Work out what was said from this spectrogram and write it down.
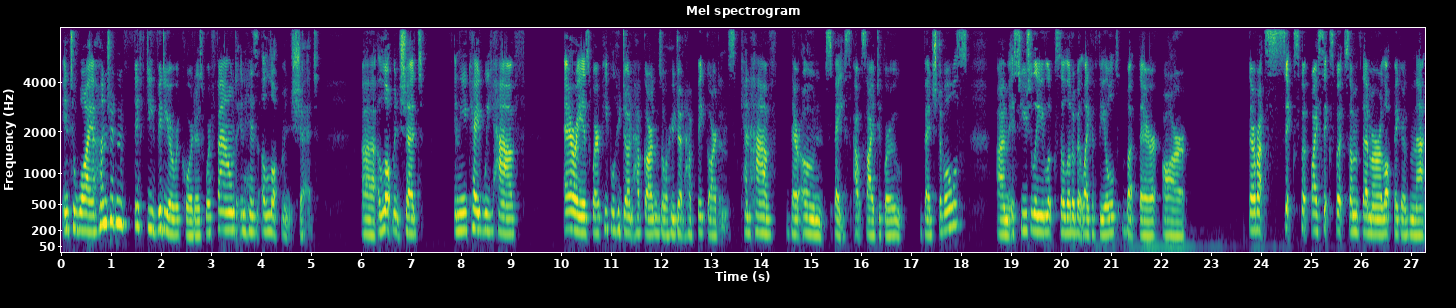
into why 150 video recorders were found in his allotment shed. Uh, allotment shed in the UK, we have areas where people who don't have gardens or who don't have big gardens can have their own space outside to grow vegetables. Um, it usually looks a little bit like a field, but there are they're about six foot by six foot. Some of them are a lot bigger than that.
